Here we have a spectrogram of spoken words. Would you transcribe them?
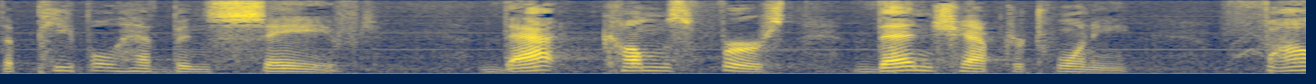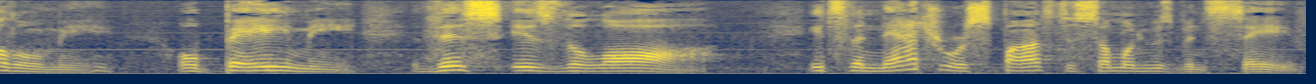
the people have been saved. That comes first. Then, chapter 20, follow me, obey me. This is the law. It's the natural response to someone who's been saved.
